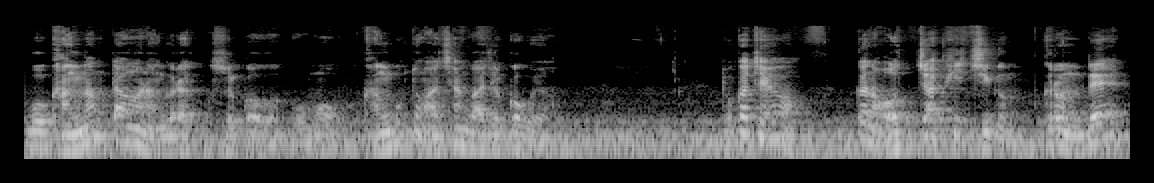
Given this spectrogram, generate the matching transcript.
뭐 강남 땅은 안 그랬을 거고 뭐 강북도 마찬가지일 거고요. 똑같아요. 그러니까 어차피 지금 그런데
